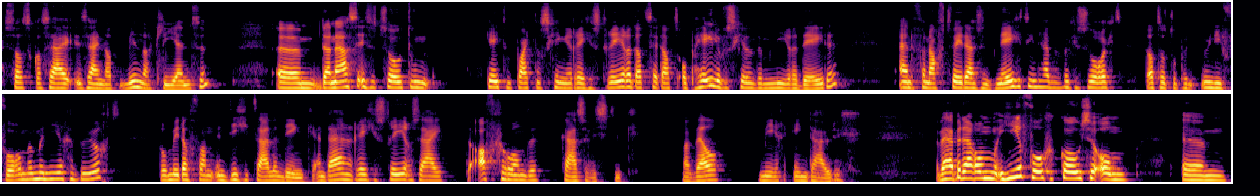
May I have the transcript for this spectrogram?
Zoals ik al zei, zijn dat minder cliënten. Um, daarnaast is het zo, toen ketenpartners gingen registreren, dat zij dat op hele verschillende manieren deden. En vanaf 2019 hebben we gezorgd dat het op een uniforme manier gebeurt, door middel van een digitale link. En daarin registreren zij de afgeronde casuïstiek, maar wel meer eenduidig. We hebben daarom hiervoor gekozen om um,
